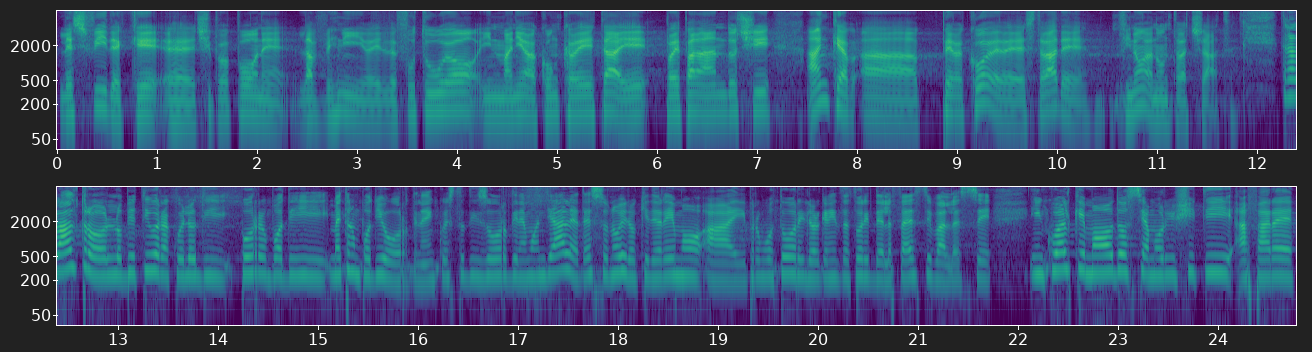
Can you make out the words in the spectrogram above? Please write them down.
le sfide che eh, ci propone l'avvenire, il futuro in maniera concreta e preparandoci anche a, a percorrere strade finora non tracciate. Tra l'altro l'obiettivo era quello di, un di, mettere un po' di ordine in questo disordine mondiale, adesso noi lo chiederemo ai promotori, gli organizzatori del festival se in qualche modo siamo riusciti a fare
